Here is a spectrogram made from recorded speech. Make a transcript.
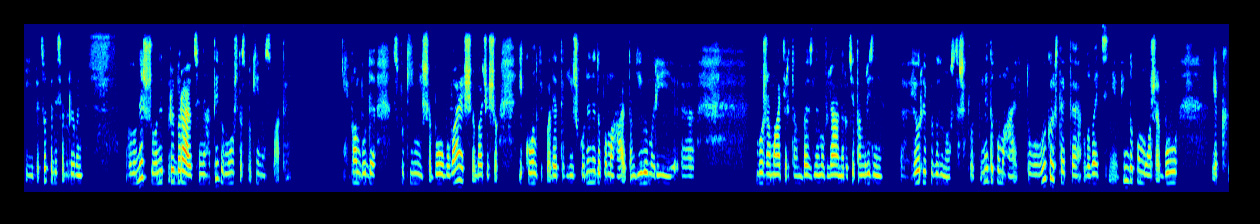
і 550 гривень. Головне, що вони прибирають ці негативи, можете спокійно спати. І вам буде спокійніше, бо буває, що я бачу, що іконки кладете в ліжку, вони не допомагають. Там Діви Марії, е, Божа матір там без немовля, на руці там різні е, Георгій Побідоносця, не допомагають. То використайте ловець снів, він допоможе, бо як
